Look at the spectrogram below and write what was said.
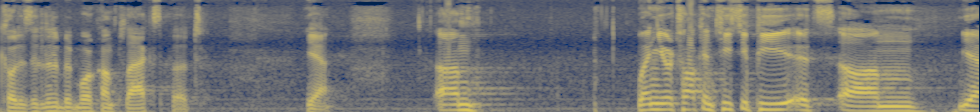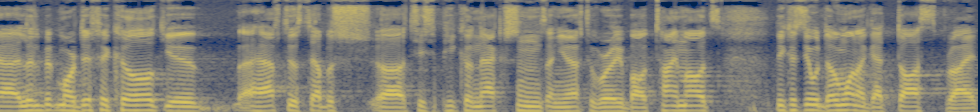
code is a little bit more complex, but yeah. Um, when you're talking TCP, it's um, yeah, a little bit more difficult. You have to establish uh, TCP connections and you have to worry about timeouts because you don't want to get DOSed, right?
